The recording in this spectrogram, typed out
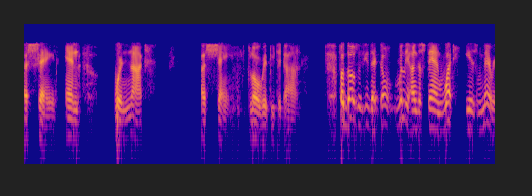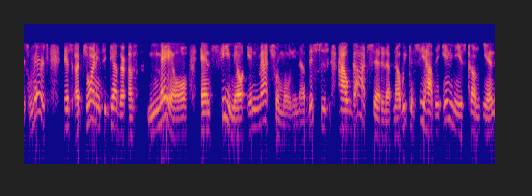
ashamed, and were not ashamed. Glory be to God. For those of you that don't really understand what is marriage, marriage is a joining together of male and female in matrimony. Now, this is how God set it up. Now, we can see how the enemy has come in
